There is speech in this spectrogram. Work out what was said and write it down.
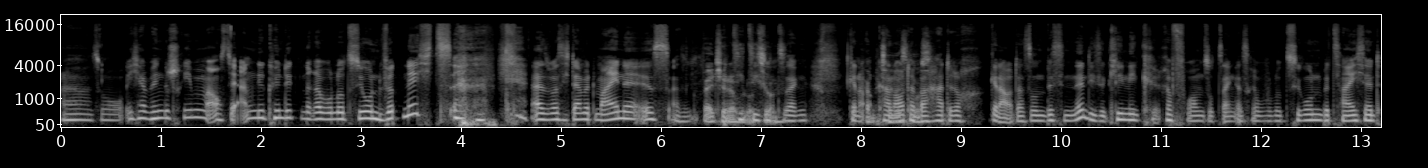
Also, ich habe hingeschrieben, aus der angekündigten Revolution wird nichts. Also, was ich damit meine, ist, also Welche bezieht sich Revolution? sozusagen, genau, Karl. Lauterbach hatte doch, genau, das so ein bisschen, ne, diese Klinikreform sozusagen als Revolution bezeichnet.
